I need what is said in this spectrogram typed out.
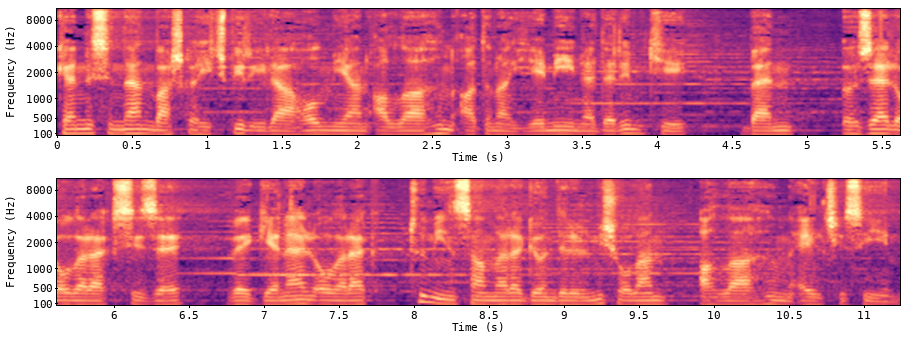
Kendisinden başka hiçbir ilah olmayan Allah'ın adına yemin ederim ki ben özel olarak size ve genel olarak tüm insanlara gönderilmiş olan Allah'ın elçisiyim.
